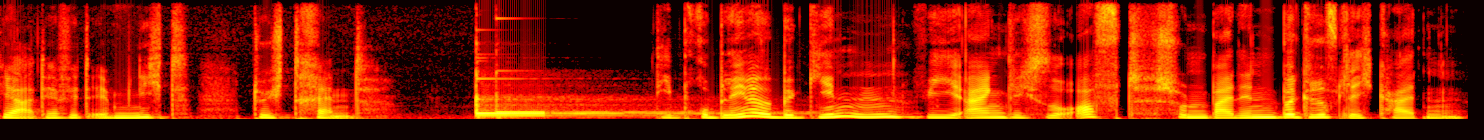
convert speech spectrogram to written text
ja, der wird eben nicht durchtrennt. Die Probleme beginnen, wie eigentlich so oft, schon bei den Begrifflichkeiten.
